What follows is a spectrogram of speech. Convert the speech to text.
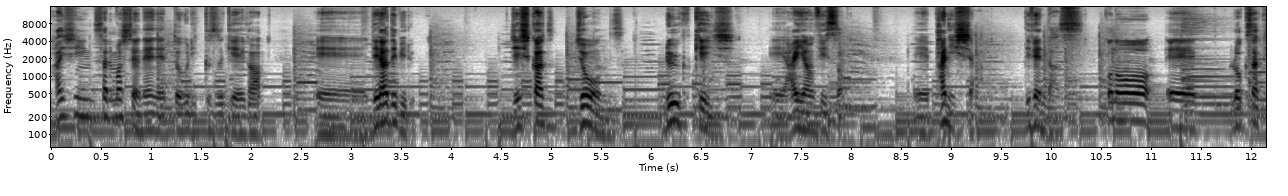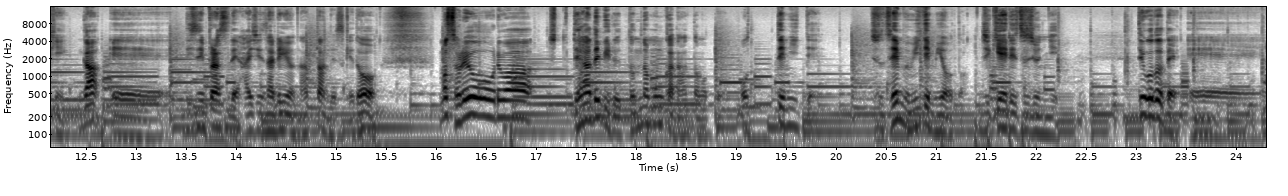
配信されましたよね、ネットフリックス系が。えーデアデビル、ジェシカ・ジョーンズ、ルーク・ケイジ、えーアイアンフィスト、えーパニッシャー、ディフェンダーズ。この、え6作品が、えーディズニープラスで配信されるようになったんですけど、まあ、それを俺はちょっとデアデビルどんなもんかなと思って追ってみてちょっと全部見てみようと。時系列順に。ということで、えー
